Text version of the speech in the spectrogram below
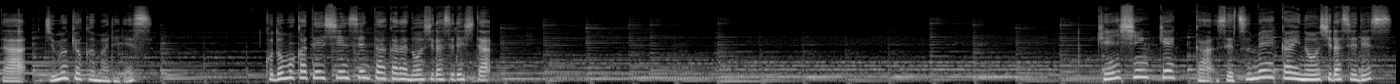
ター事務局までです。子ども家庭支援センターからのお知らせでした。検診結果説明会のお知らせです。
